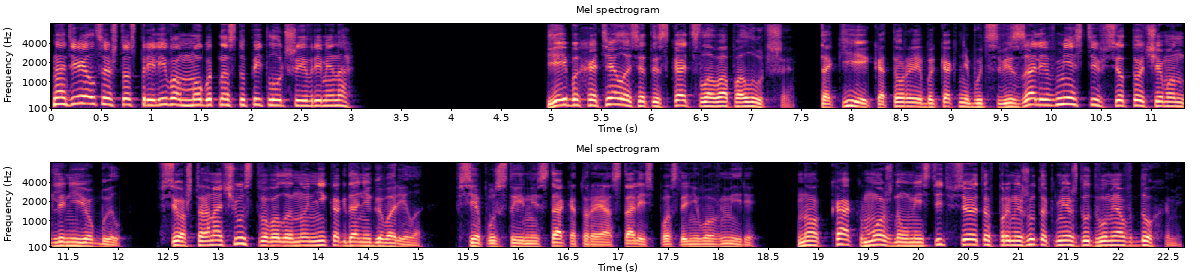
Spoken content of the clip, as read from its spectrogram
Надеялся, что с приливом могут наступить лучшие времена. Ей бы хотелось отыскать слова получше. Такие, которые бы как-нибудь связали вместе все то, чем он для нее был. Все, что она чувствовала, но никогда не говорила. Все пустые места, которые остались после него в мире. Но как можно уместить все это в промежуток между двумя вдохами?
